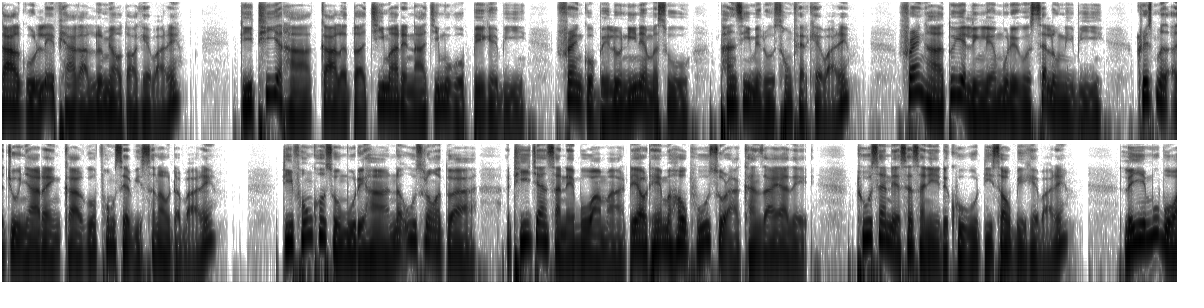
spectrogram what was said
Carl ကိုလက်ဖျားကလွတ်မြောက်သွားခဲ့ပါတယ်။ဒီထိရဟာ Carl အတွက်ကြီးမားတဲ့နာကျင်မှုကိုပေးခဲ့ပြီး Frank ကိုဘယ်လိုနည်းနဲ့မဆို ဖမ်းဆီးမယ်လို့ဆုံးဖြတ်ခဲ့ပါတယ်။ Frank ဟာသူ့ရဲ့လိမ်လည်မှုတွေကိုဆက်လုပ်နေပြီး Christmas အကြိုညတိုင်း Carl ကိုဖုန်းဆက်ပြီးဆနောက်တက်ပါတယ်။ဒီဖုန်းခေါ်ဆိုမှုတွေဟာနှစ်ဦးစလုံးအတွက်အထီးကျန်ဆန်တဲ့ဘဝမှာတယောက်တည်းမဟုတ်ဘူးဆိုတာခံစားရတဲ့ထူးဆန်းတဲ့ဆက်ဆံရေးတစ်ခုကိုတိစောက်ပေးခဲ့ပါတယ်။လေရင်မှုဘဝ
